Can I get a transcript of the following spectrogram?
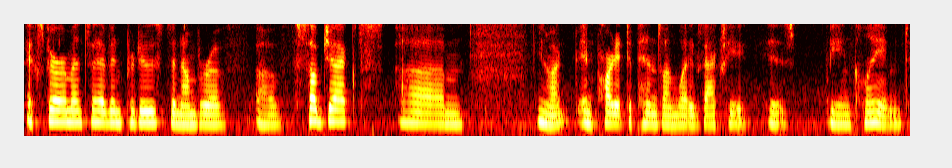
experiments that have been produced, the number of, of subjects. Um, you know, in part, it depends on what exactly is being claimed.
